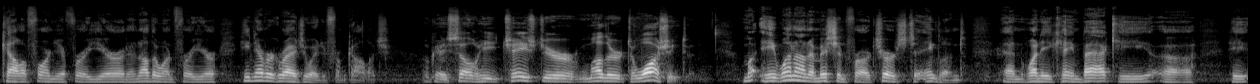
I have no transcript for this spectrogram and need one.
California for a year and another one for a year. He never graduated from college. Okay, so he chased your mother to Washington. He went on a mission for our church to England, and when he came back, he, uh, he,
